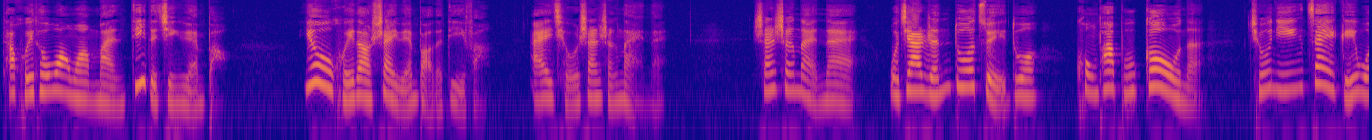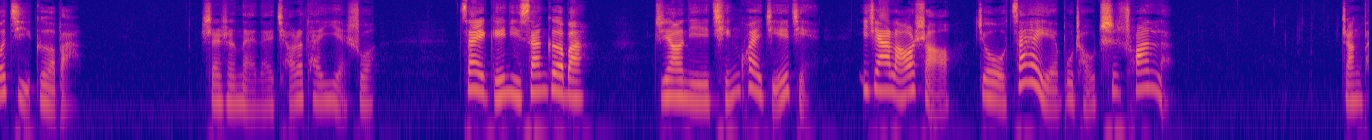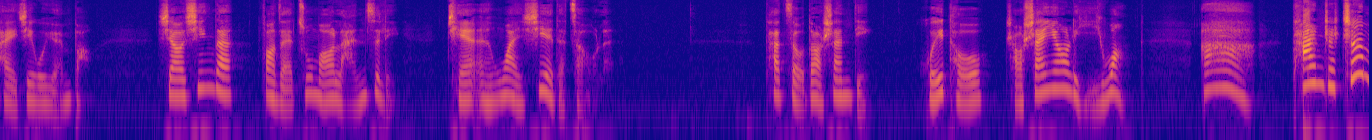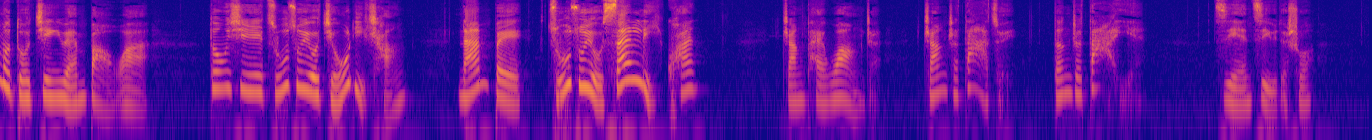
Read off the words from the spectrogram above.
他回头望望满地的金元宝，又回到晒元宝的地方，哀求山神奶奶：“山神奶奶，我家人多嘴多，恐怕不够呢，求您再给我几个吧。”山神奶奶瞧了他一眼，说：“再给你三个吧，只要你勤快节俭，一家老少。”就再也不愁吃穿了。张太接过元宝，小心的放在猪毛篮子里，千恩万谢的走了。他走到山顶，回头朝山腰里一望，啊，摊着这么多金元宝啊！东西足足有九里长，南北足足有三里宽。张太望着，张着大嘴，瞪着大眼。自言自语地说：“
